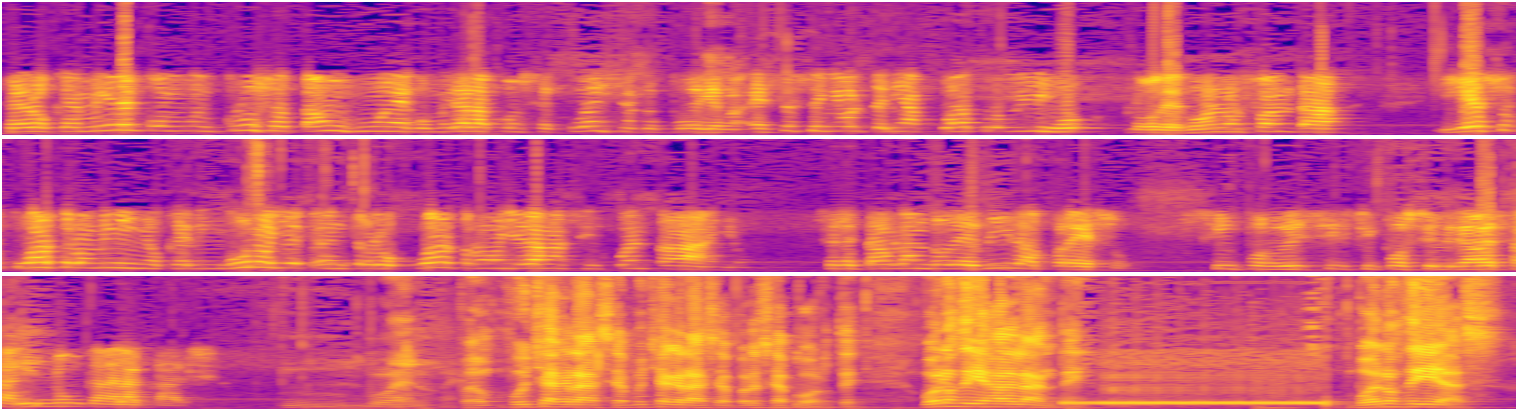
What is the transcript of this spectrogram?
Pero que miren como incluso hasta un juego, mira la consecuencia que puede llevar. Ese señor tenía cuatro hijos, lo dejó en la orfandad, y esos cuatro niños, que ninguno, entre los cuatro no llegan a 50 años, se le está hablando de vida preso, sin, sin, sin posibilidad de salir nunca de la cárcel. Bueno. Pues, muchas gracias, muchas gracias por ese aporte. Buenos días, adelante. Buenos días.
